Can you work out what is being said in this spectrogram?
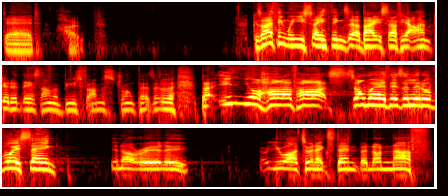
dared hope. Because I think when you say things about yourself, yeah, I'm good at this, I'm a beautiful, I'm a strong person. But in your heart of hearts, somewhere there's a little voice saying, You're not really. Oh, you are to an extent, but not enough.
